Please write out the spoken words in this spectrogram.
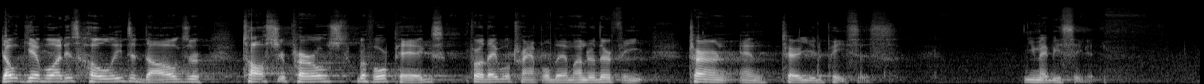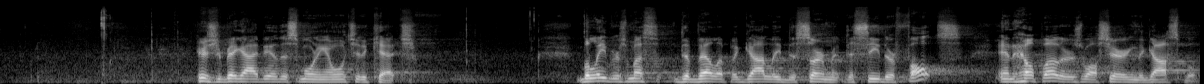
Don't give what is holy to dogs or toss your pearls before pigs, for they will trample them under their feet, turn and tear you to pieces. You may be seated. Here's your big idea this morning I want you to catch. Believers must develop a godly discernment to see their faults and help others while sharing the gospel.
